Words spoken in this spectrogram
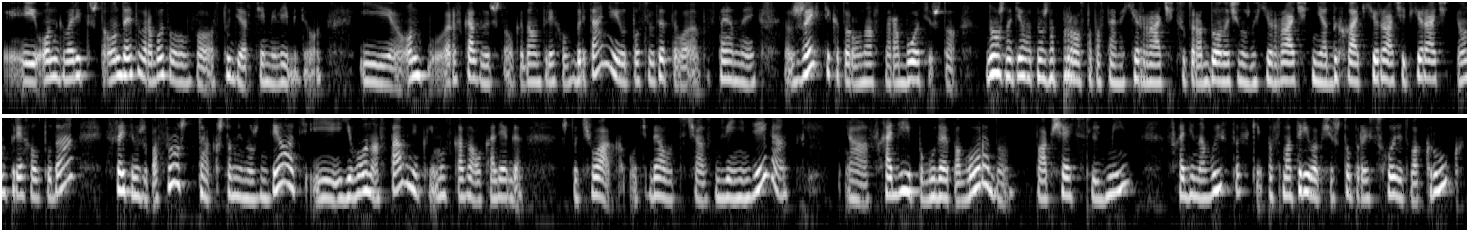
и он говорит, что он до этого работал в студии Артемия Лебедева. И он рассказывает, что когда он приехал в Британию, и вот после вот этого постоянной жести, которая у нас на работе, что нужно делать, нужно просто постоянно херачить, с утра до ночи нужно херачить, не отдыхать, херачить, херачить. И он приехал туда с этим же посылом, что так, что мне нужно делать, и его наставник ему сказал, коллега, что, чувак, у тебя вот сейчас две недели, а, сходи погуляй по городу, пообщайся с людьми, сходи на выставки, посмотри вообще, что происходит вокруг,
